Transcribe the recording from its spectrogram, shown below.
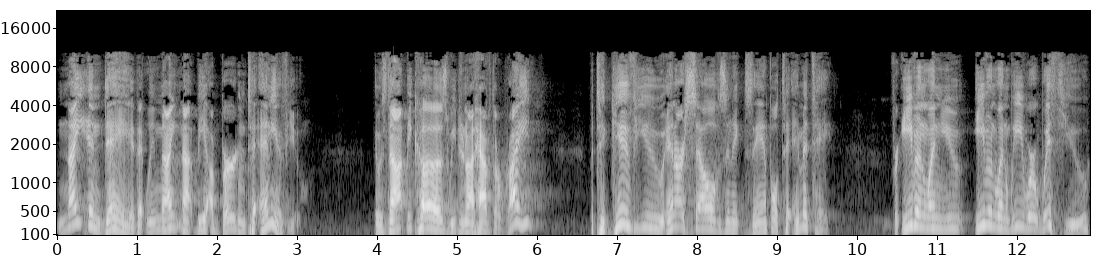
night and day that we might not be a burden to any of you. It was not because we do not have the right, but to give you in ourselves an example to imitate. For even when you, even when we were with you,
